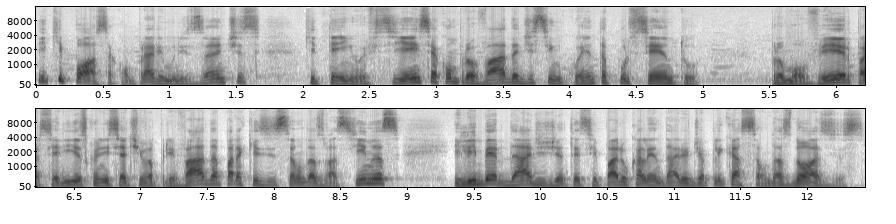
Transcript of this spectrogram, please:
e que possa comprar imunizantes que tenham eficiência comprovada de 50%. Promover parcerias com a iniciativa privada para aquisição das vacinas e liberdade de antecipar o calendário de aplicação das doses.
